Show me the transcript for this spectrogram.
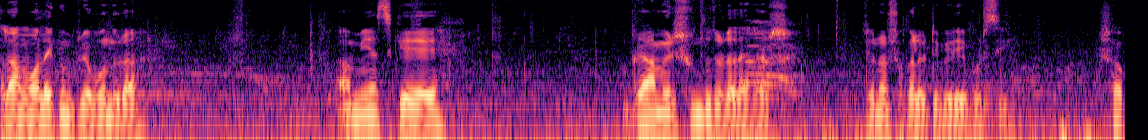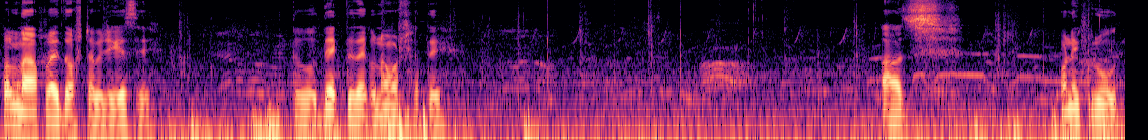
আসসালামু আলাইকুম, প্রিয় বন্ধুরা। আমি আজকে গ্রামের সৌন্দর্যটা দেখার জন্য সকালে উঠে বেরিয়ে পড়ছি। সকাল না, প্রায় দশটা বেজে গেছে। তো দেখতে দেখুন আমার সাথে। আজ অনেক রোদ।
